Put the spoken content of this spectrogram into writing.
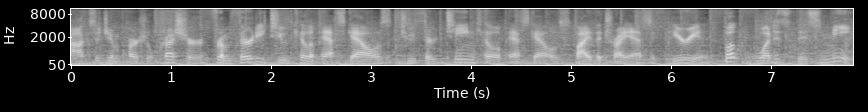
oxygen partial pressure from 32 kilopascals to 13 kilopascals by the Triassic period. But what does this mean?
